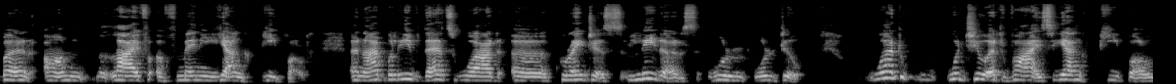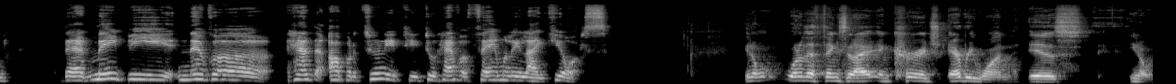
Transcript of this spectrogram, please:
but on the life of many young people. And i believe that's what uh, courageous leaders will will do. What would you advise young people that maybe never had the opportunity to have a family like yours you know one of the things that i encourage everyone is you know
